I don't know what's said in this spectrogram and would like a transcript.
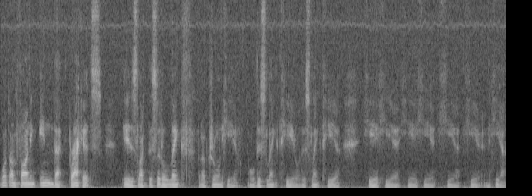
what I'm finding in that brackets is like this little length that I've drawn here, or this length here, or this length here, here, here, here, here, here, here, and here.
